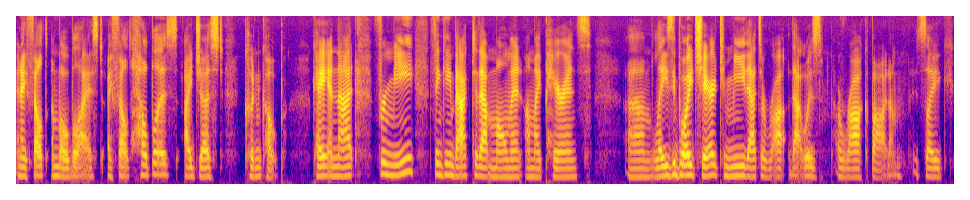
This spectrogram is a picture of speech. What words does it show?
and I felt immobilized. I felt helpless. I just couldn't cope. Okay. And that for me, thinking back to that moment on my parents' um, lazy boy chair to me that's a rock that was a rock bottom. It's like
